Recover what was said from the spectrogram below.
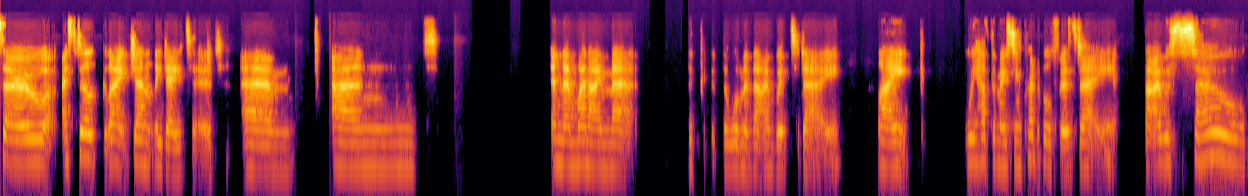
So I still like gently dated. Um, and and then when I met the, the woman that I'm with today, like we had the most incredible first day, but I was so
